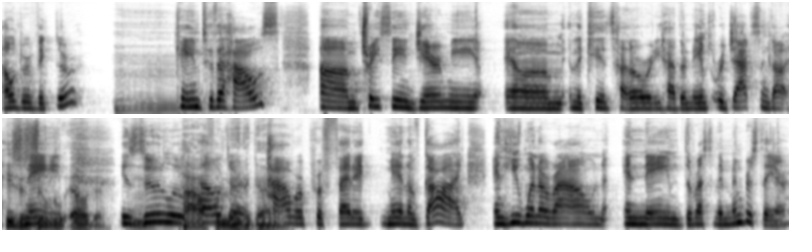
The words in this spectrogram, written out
Elder Victor Mm. came to the house. Um, Tracy and Jeremy um, and the kids had already had their names, or Jackson got his He's a name. Zulu elder. is Zulu Powerful man elder, of God. power prophetic man of God, and he went around and named the rest of the members there.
